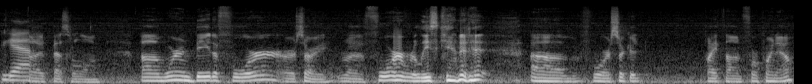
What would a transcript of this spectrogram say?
Yeah. I'd pass it along. Um, we're in beta four, or sorry, uh, four release candidate um, for Circuit Python 4.0.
